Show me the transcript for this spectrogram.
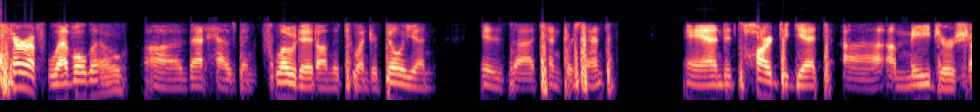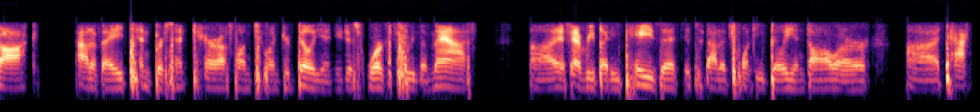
tariff level, though, uh, that has been floated on the 200 billion is uh, 10%, and it's hard to get uh, a major shock out of a 10% tariff on 200 billion. You just work through the math. Uh, if everybody pays it, it's about a 20 billion dollar uh, tax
